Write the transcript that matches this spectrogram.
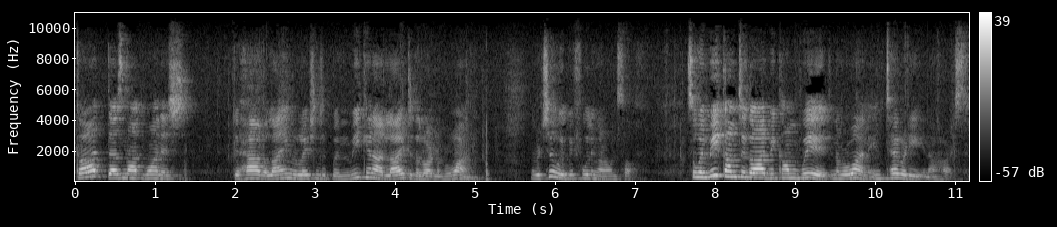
God does not want us to have a lying relationship with Him. We cannot lie to the Lord, number one. Number two, we'll be fooling our own self. So when we come to God, we come with, number one, integrity in our hearts.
